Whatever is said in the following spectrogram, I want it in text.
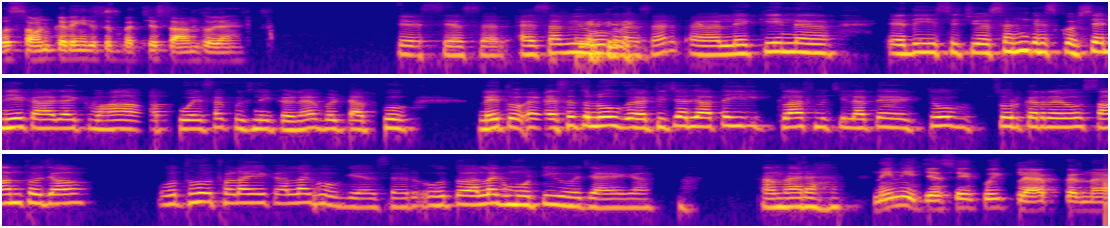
वो साउंड करेंगे जैसे बच्चे शांत हो जाएँ। यस यस सर ऐसा भी होगा सर लेकिन यदि सिचुएशन बेस्ड क्वेश्चन ये कहा जाए कि वहाँ आपको ऐसा कुछ नहीं करना है बट आपको नहीं तो ऐसे तो लोग टीचर जाते ही क्लास में चिल्लाते हैं क्यों शोर कर रहे हो? शांत हो जाओ। वो तो थोड़ा एक अलग हो गया सर वो तो अलग मोटिव हो जाएगा। हमारा। नहीं नहीं जैसे कोई क्लैप करना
